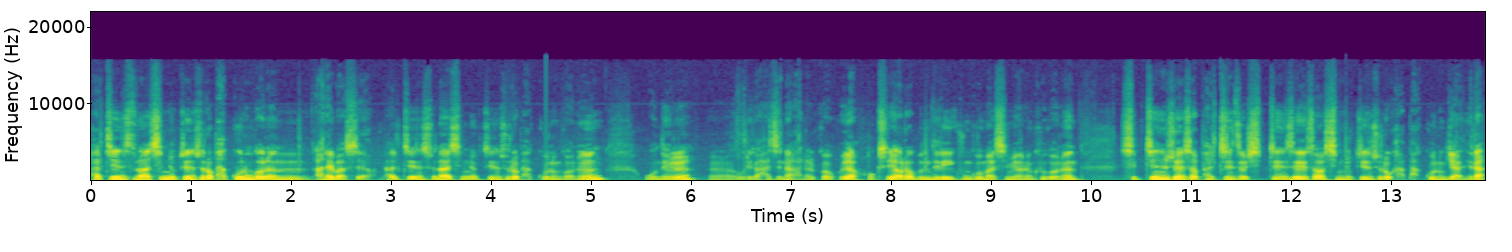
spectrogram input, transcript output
8진수나 16진수로 바꾸는 거는 안 해봤어요. 8진수나 16진수로 바꾸는 거는 오늘 어, 우리가 하지는 않을 거고요. 혹시 여러분들이 궁금하시면 그거는 10진수에서 8진수, 10진수에서 16진수로 바꾸는 게 아니라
